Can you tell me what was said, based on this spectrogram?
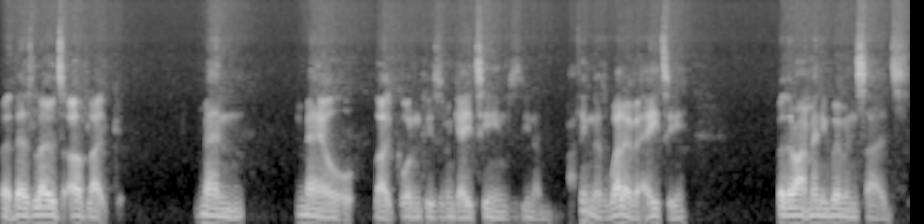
but there's loads of like men, male, like all inclusive and gay teams. You know, I think there's well over 80, but there aren't many women's sides.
